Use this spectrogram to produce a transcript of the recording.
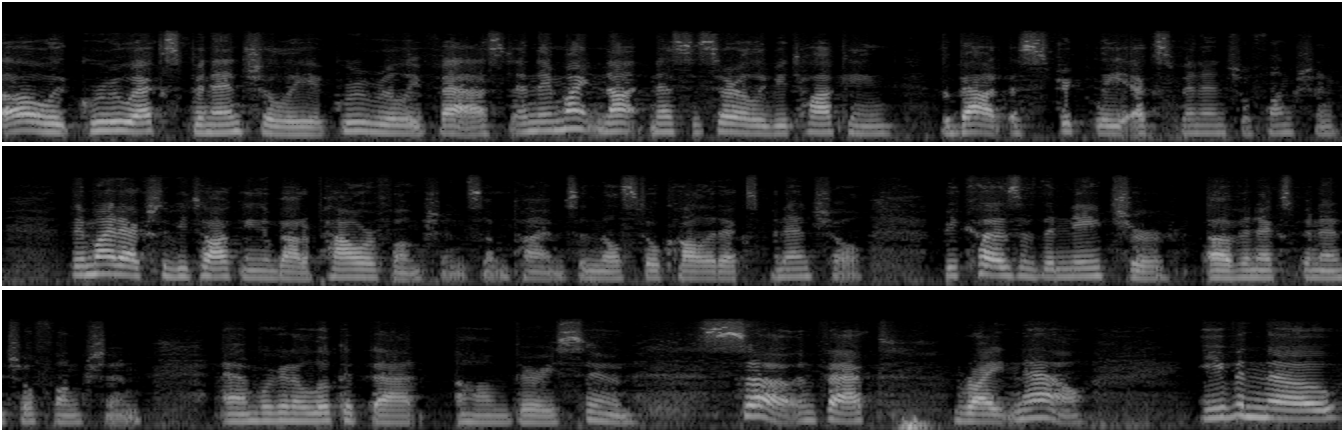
oh, it grew exponentially, it grew really fast. And they might not necessarily be talking about a strictly exponential function. They might actually be talking about a power function sometimes, and they'll still call it exponential because of the nature of an exponential function. And we're going to look at that um, very soon. So, in fact, right now, even though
